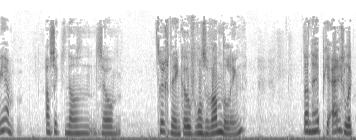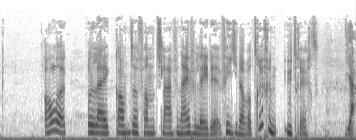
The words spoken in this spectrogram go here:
ja, als ik dan zo terugdenk over onze wandeling... dan heb je eigenlijk allerlei kanten van het slavernijverleden vind je dan wel terug in Utrecht. Ja,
